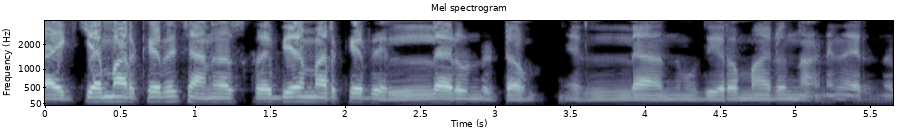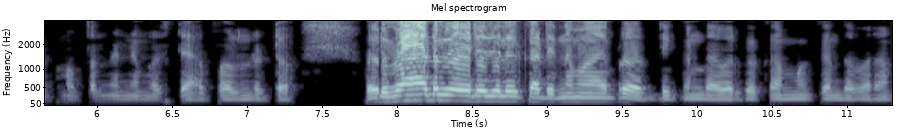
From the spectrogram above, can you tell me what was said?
ലൈക്ക് ചെയ്യാൻ മറക്കരുത്. ചാനൽ സബ്സ്ക്രൈബ് ചെയ്യാൻ മറക്കരുത്. എല്ലാവരും ഉണ്ട് കേട്ടോ എല്ലാ മുതിർമാരും നാണി നേരം ഒപ്പം തന്നെ നമ്മുടെ സ്റ്റാഫുകളുണ്ട് കേട്ടോ ഒരുപാട് പേര് ഇതിൽ കഠിനമായി പ്രവർത്തിക്കുന്നുണ്ട്. അവർക്കൊക്കെ നമുക്ക് എന്താ പറയാ?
